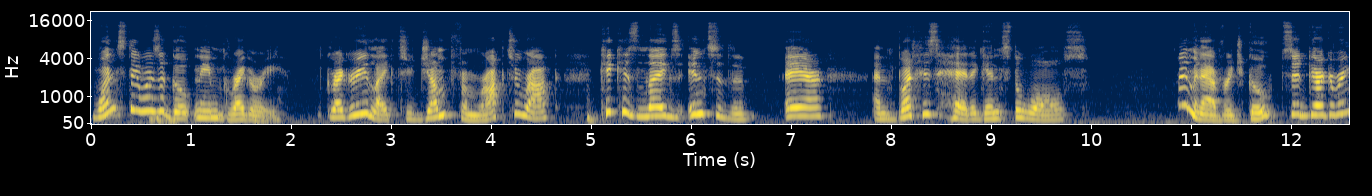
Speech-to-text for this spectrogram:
Once there was a goat named Gregory. Gregory liked to jump from rock to rock, kick his legs into the air, and butt his head against the walls. I'm an average goat, said Gregory.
